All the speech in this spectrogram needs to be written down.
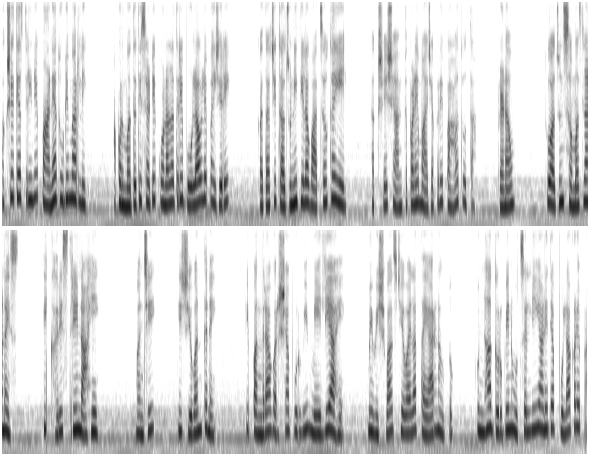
अक्षय त्या स्त्रीने पाण्यात उडी मारली. आपण मदतीसाठी कोणाला तरी बोलावले पाहिजे रे. कदाचित अजूनही तिला वाचवता येईल. अक्षय शांतपणे माझ्याकडे पाहत होता. प्रणव तू अजून समजला नाहीस. ती खरी स्त्री नाही. म्हणजे ती जिवंत नाही. ती पंधरा वर्षापूर्वी मेली आहे. मी विश्वास ठेवायला तयार नव्हतो. पुन्हा दुर्बीण उचलली आणि त्या पुलाकडे पा.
